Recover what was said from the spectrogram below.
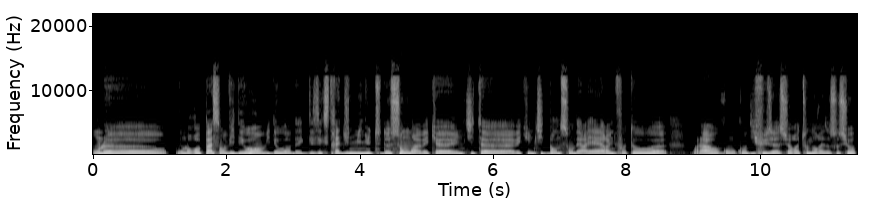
on le, on le repasse en vidéo, en vidéo avec des extraits d'une minute de son, avec euh, une petite, euh, avec une petite bande son derrière, une photo, euh, voilà, qu'on diffuse sur tous nos réseaux sociaux.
